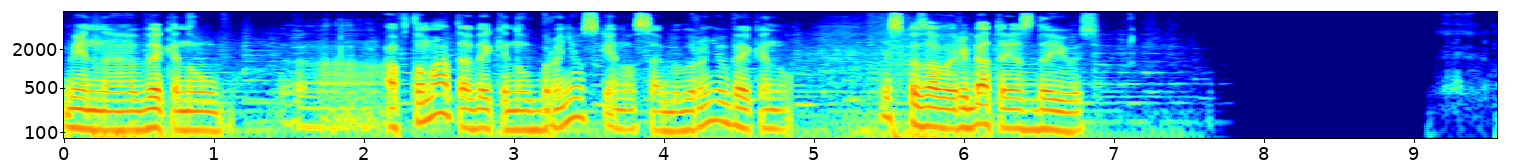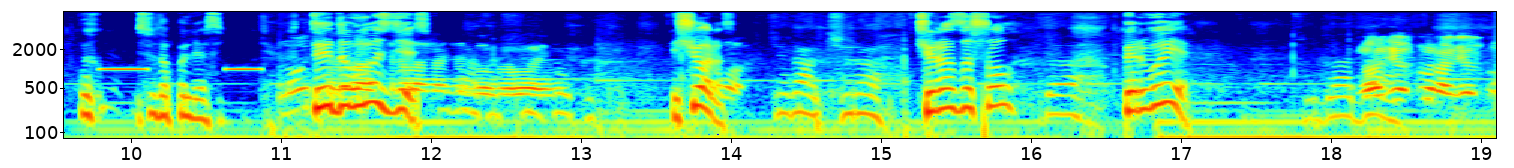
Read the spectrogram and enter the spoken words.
Він е, викинув е, автомата, викинув броню, скинув себе броню, викинув і сказав: ребята, я здаюсь. Сюда полез. Ты давно здесь? Еще раз. Вчера, вчера, Вчера зашел? да, Впервые? сюда, На зв'язку, на зв'язку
